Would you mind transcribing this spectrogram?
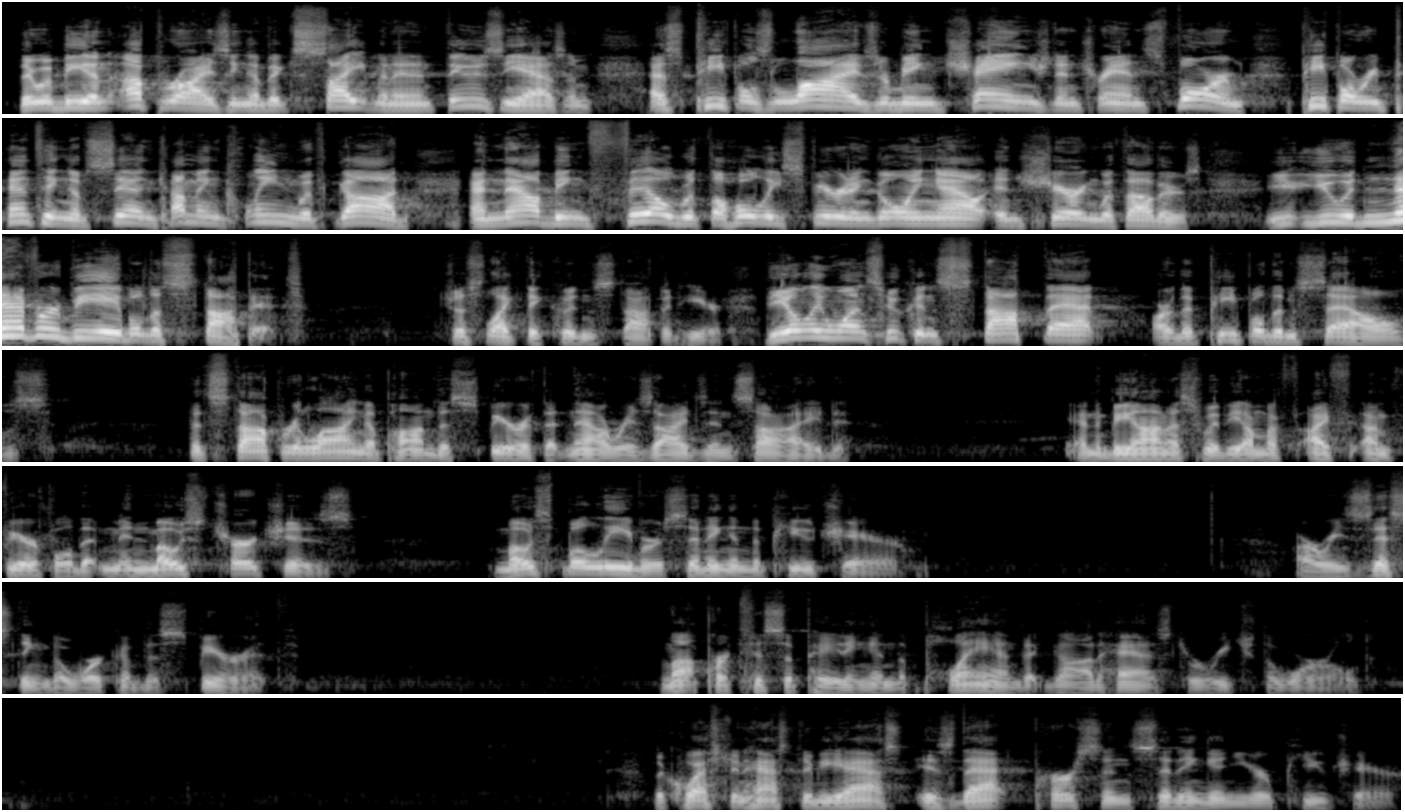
there would be an uprising of excitement and enthusiasm as people's lives are being changed and transformed. People repenting of sin, coming clean with God, and now being filled with the Holy Spirit and going out and sharing with others. You, you would never be able to stop it, just like they couldn't stop it here. The only ones who can stop that are the people themselves that stop relying upon the Spirit that now resides inside. And to be honest with you, I'm, a, I, I'm fearful that in most churches, most believers sitting in the pew chair are resisting the work of the Spirit, not participating in the plan that God has to reach the world. The question has to be asked is that person sitting in your pew chair?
